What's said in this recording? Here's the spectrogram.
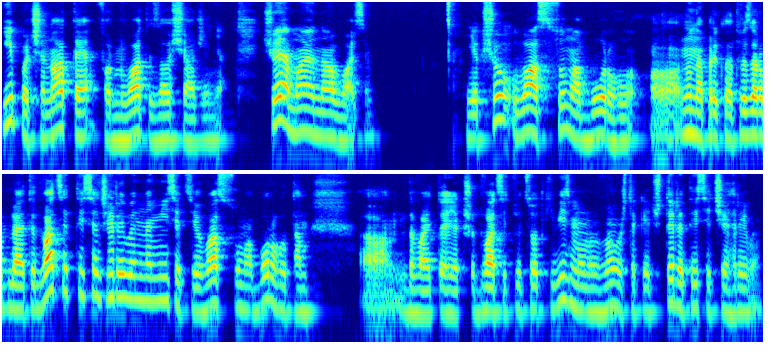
і починати формувати заощадження. Що я маю на увазі? Якщо у вас сума боргу, ну, наприклад, ви заробляєте 20 тисяч гривень на місяць, і у вас сума боргу там, давайте, якщо 20% візьмемо, знову ж таки 4 тисячі гривень.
